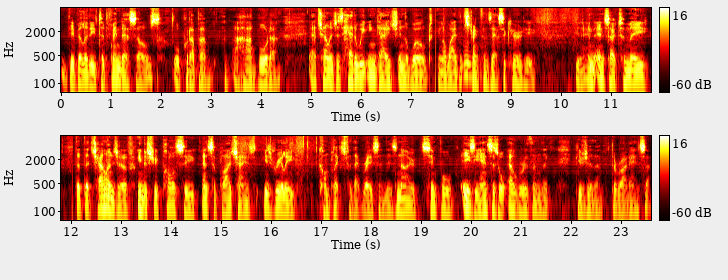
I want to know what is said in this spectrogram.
the ability to defend ourselves or put up a, a hard border. Our challenge is how do we engage in the world in a way that mm. strengthens our security. You know, and, and so to me, that the challenge of industry policy and supply chains is really complex for that reason. There's no simple, easy answers or algorithm that gives you the, the right answer.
